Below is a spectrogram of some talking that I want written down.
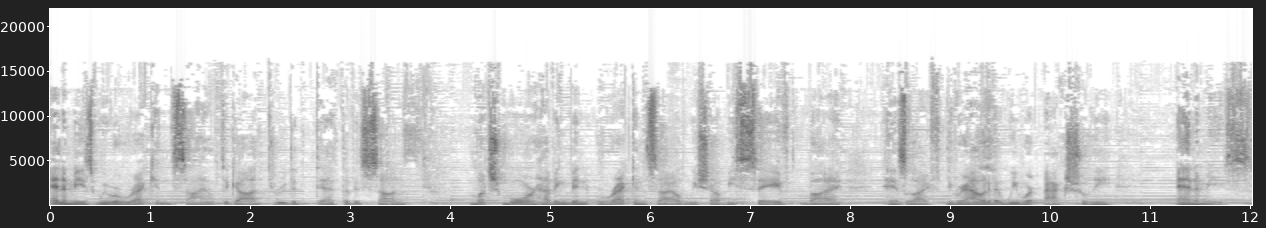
enemies, we were reconciled to God through the death of his Son, much more, having been reconciled, we shall be saved by his life. The reality that we were actually enemies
